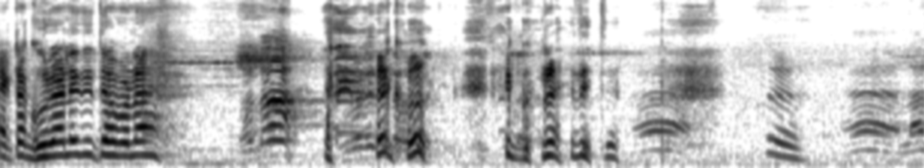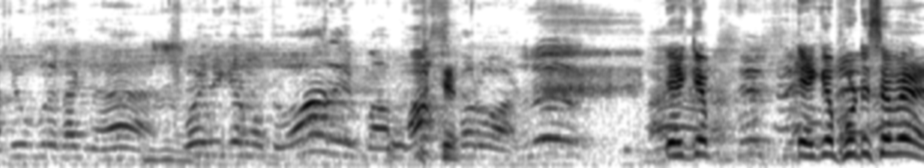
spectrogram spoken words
একটা ঘুরানি দিতে হবে না? ঘুরাই দিতে একে ফোর্টি সেভেন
